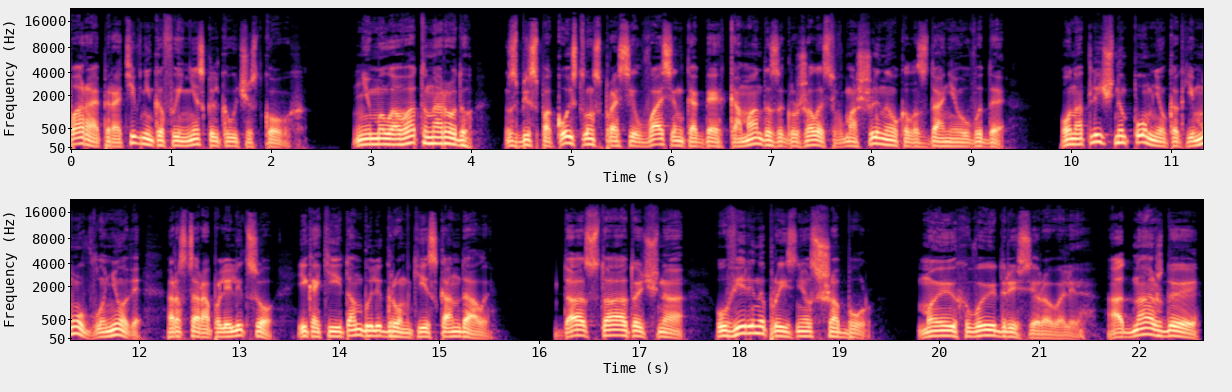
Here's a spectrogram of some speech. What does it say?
пара оперативников и несколько участковых. «Не маловато народу?» – с беспокойством спросил Васин, когда их команда загружалась в машины около здания УВД. Он отлично помнил, как ему в Луневе расцарапали лицо и какие там были громкие скандалы. «Достаточно», — уверенно произнес Шабур. «Мы их выдрессировали. Однажды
